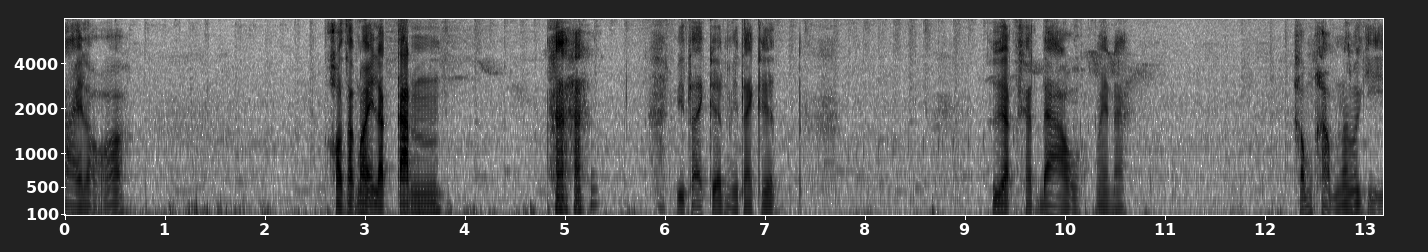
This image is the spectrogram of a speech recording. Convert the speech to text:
ตายหรอ ขอสักหน่อยละกัน มีตายเกิด มีตายเกิดเฮือกชัดดาวไม่นะขำๆนะเมื่อกี้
